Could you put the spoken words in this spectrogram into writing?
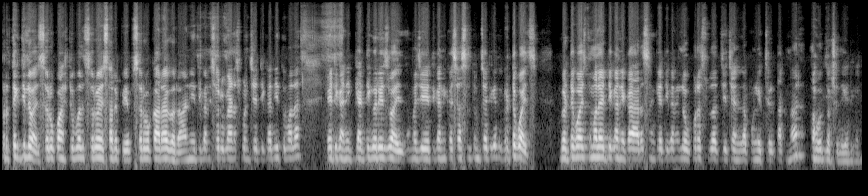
प्रत्येक जिल्ह्यात सर्व कॉन्स्टेबल सर्व एस आर पी एफ सर्व कारागर आणि या ठिकाणी सर्व बँड्सपनच्या या ठिकाणी तुम्हाला या ठिकाणी कॅटेगरीज वाईज म्हणजे या ठिकाणी कसं असेल तुमच्या या ठिकाणी घटक वाईज घटकवाईज तुम्हाला या ठिकाणी काय संख्या या ठिकाणी लवकरच सुद्धा ते चॅनल आपण लेक्चर टाकणार आहोत लक्षात द्या या ठिकाणी.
